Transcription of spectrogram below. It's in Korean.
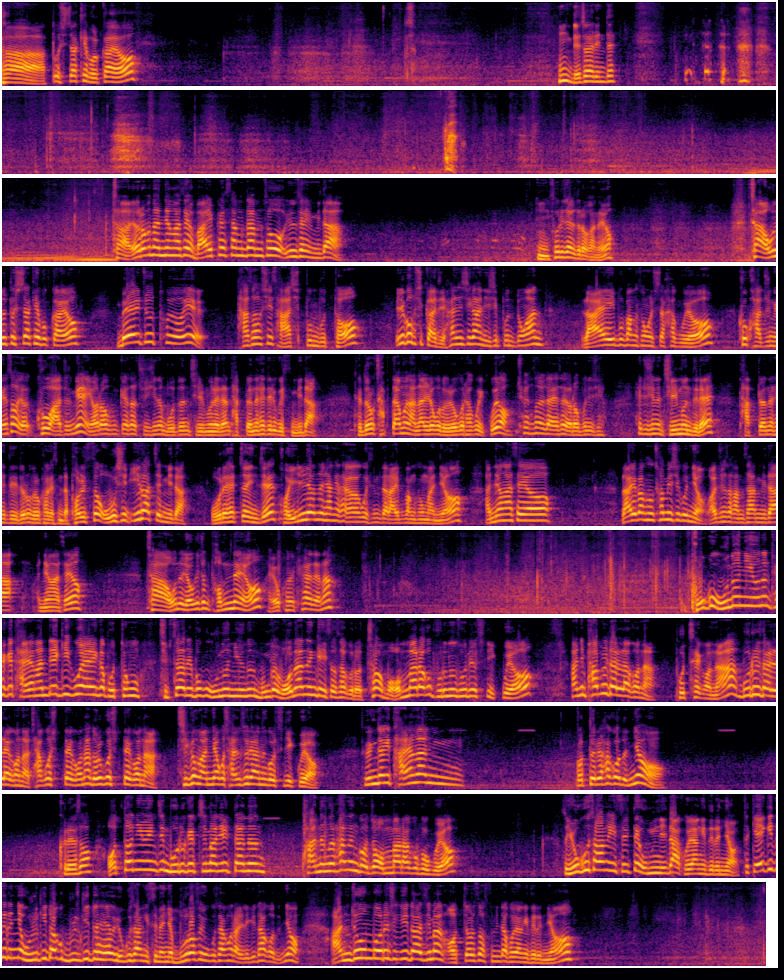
자, 또 시작해 볼까요? 응, 내 자리인데. 자, 여러분 안녕하세요. 마이펫 상담소 윤쌤입니다. 음, 소리 잘 들어가네요. 자, 오늘 또 시작해 볼까요? 매주 토요일 5시 40분부터 7시까지 1시간 20분 동안 라이브 방송을 시작하고요. 그 과중에서 그 와중에 여러분께서 주시는 모든 질문에 대한 답변을 해드리고 있습니다. 되도록 잡담은 안 하려고 노력을 하고 있고요. 최선을 다해서 여러분이 해주시는 질문들에 답변을 해드리도록 노력하겠습니다. 벌써 51화째입니다. 올해 했죠, 이제? 거의 1년을 향해 다가가고 있습니다. 라이브 방송만요. 안녕하세요. 라이브 방송 처음이시군요. 와주셔서 감사합니다. 안녕하세요. 자, 오늘 여기 좀 덥네요. 에어컨을 켜야 되나? 보고 우는 이유는 되게 다양한데 애기 고양이가 보통 집사를 보고 우는 이유는 뭔가 원하는 게 있어서 그렇죠. 뭐 엄마라고 부르는 소리일 수도 있고요. 아니면 밥을 달라거나 보채거나 물을 달래거나 자고 싶다거나 놀고 싶다거나 지금 왔냐고 잔소리하는 걸 수도 있고요. 굉장히 다양한 것들을 하거든요. 그래서 어떤 이유인지 모르겠지만 일단은 반응을 하는 거죠. 엄마라고 보고요. 요구사항이 있을 때 웁니다. 고양이들은요. 특히 애기들은요. 울기도 하고 물기도 해요. 요구사항이 있으면요. 물어서 요구사항을 알리기도 하거든요. 안 좋은 버릇이기도 하지만 어쩔 수 없습니다. 고양이들은요.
